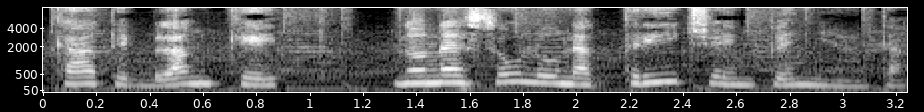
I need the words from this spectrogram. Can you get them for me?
Kate Blanchett, non è solo un'attrice impegnata.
